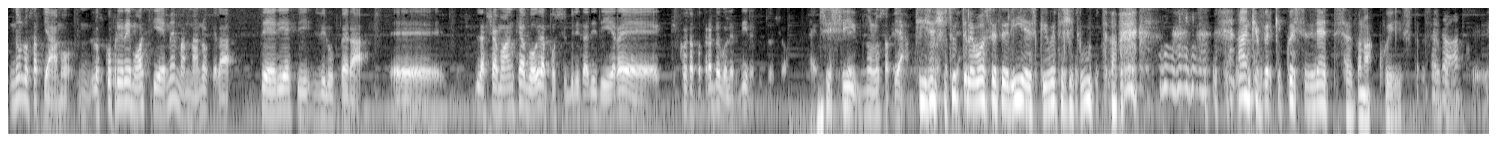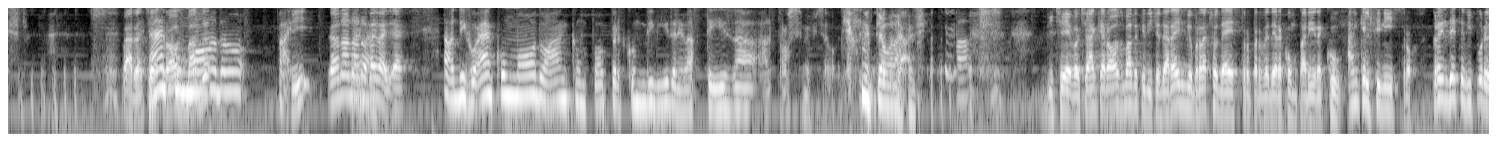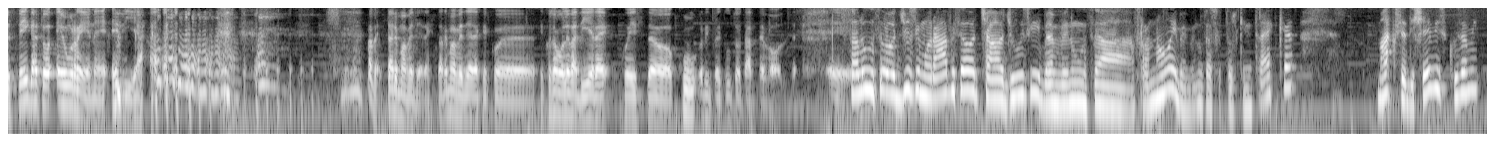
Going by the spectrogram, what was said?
Non lo sappiamo, lo scopriremo assieme man mano che la serie si svilupperà. Eh, lasciamo anche a voi la possibilità di dire che cosa potrebbe voler dire tutto ciò. Eh, sì, sì. Non lo sappiamo. Diteci tutte le vostre teorie, scriveteci tutto. anche perché queste dirette servono a questo. Servono esatto. a questo. Guarda, c'è anche Rosbad. un modo... Vai. Sì? No, no, no, vai, no, vai, vai. Eh. No, dico, è anche un modo anche un po' per condividere l'attesa al prossimo episodio. Mettiamola esatto. così. Dicevo, c'è anche Rosbad che dice darei il mio braccio destro per vedere comparire Q, anche il sinistro, prendetevi pure il fegato e un rene e via. Vabbè, staremo a vedere, staremo a vedere che, che, cosa voleva dire questo Q ripetuto tante volte. E... Saluto Giusimo Rapito, ciao Giusi, benvenuta fra noi, benvenuta su Talking Track. Max, dicevi, scusami?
